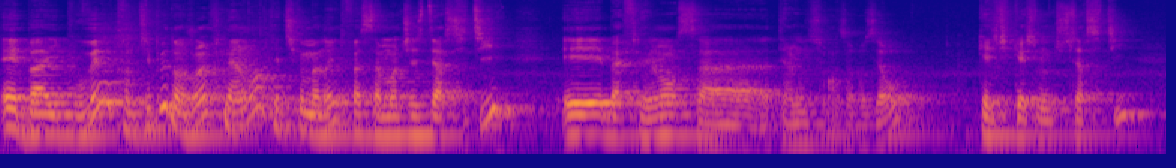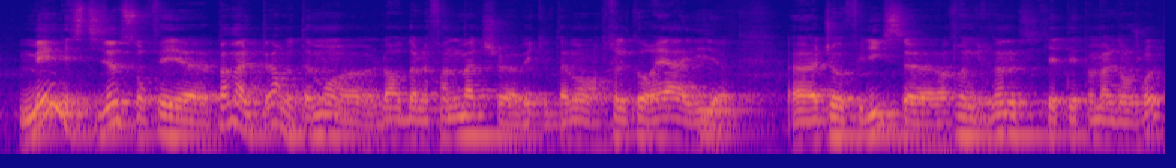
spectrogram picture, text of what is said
Et bah, ils pouvaient être un petit peu dangereux finalement, Atletico Madrid face à Manchester City. Et bah, finalement, ça a terminé sur un 0-0. Qualification de Manchester City. Mais les Citizens se sont fait euh, pas mal peur, notamment euh, lors de la fin de match euh, avec notamment entre le Correa et Joe Félix. Antoine Griezmann aussi qui a été pas mal dangereux.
